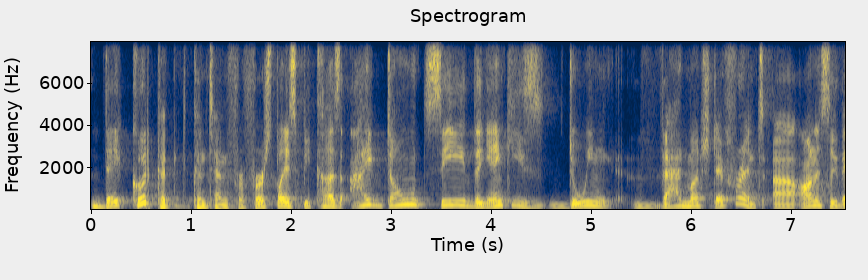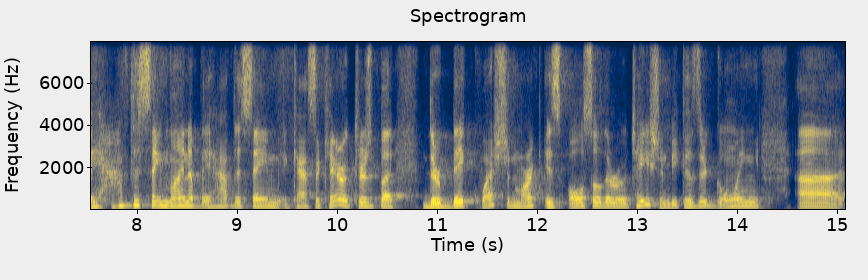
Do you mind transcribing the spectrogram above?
They could contend for first place because I don't see the Yankees doing that much different. Uh, honestly, they have the same lineup, they have the same cast of characters, but their big question mark is also the rotation because they're going uh,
